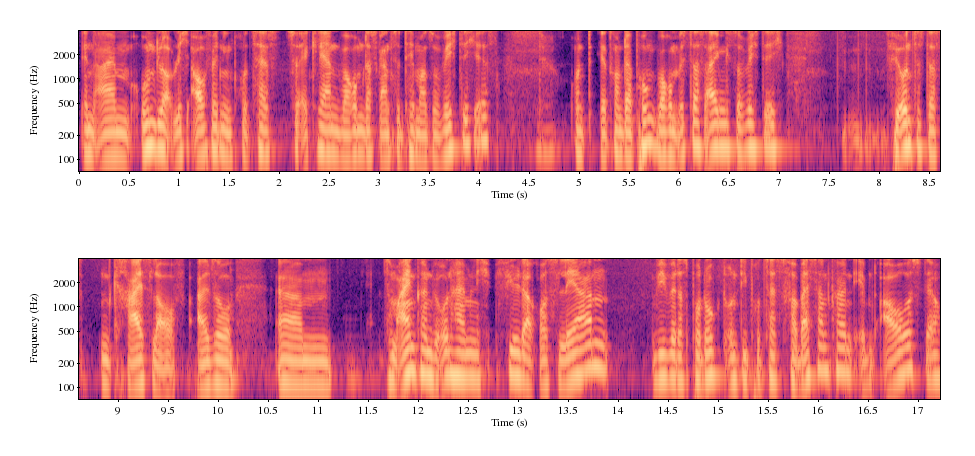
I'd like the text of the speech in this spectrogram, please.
in einem unglaublich aufwendigen Prozess zu erklären, warum das ganze Thema so wichtig ist. Und jetzt kommt der Punkt, warum ist das eigentlich so wichtig? Für uns ist das ein Kreislauf. Also ähm, zum einen können wir unheimlich viel daraus lernen, wie wir das Produkt und die Prozesse verbessern können, eben aus der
